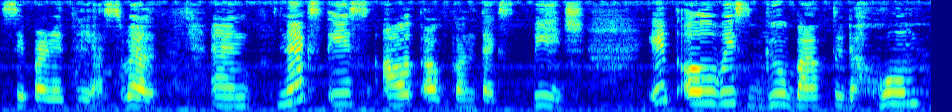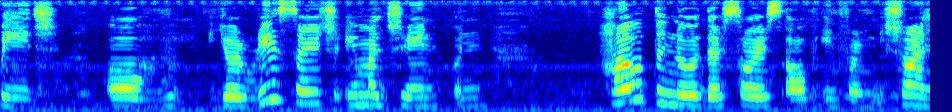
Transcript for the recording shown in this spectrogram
separately as well. And next is out of context page. It always go back to the home page of your research imagine on how to know the source of information.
